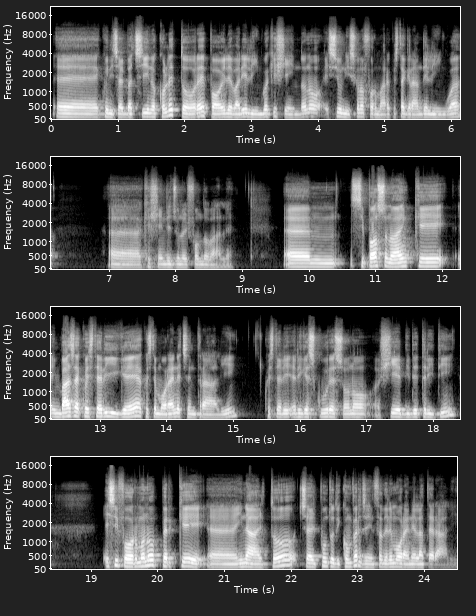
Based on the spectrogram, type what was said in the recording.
eh, quindi c'è il bacino collettore e poi le varie lingue che scendono e si uniscono a formare questa grande lingua eh, che scende giù nel fondovalle. Eh, si possono anche, in base a queste righe, a queste morene centrali, queste righe scure sono scie di detriti, e si formano perché eh, in alto c'è il punto di convergenza delle morene laterali,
